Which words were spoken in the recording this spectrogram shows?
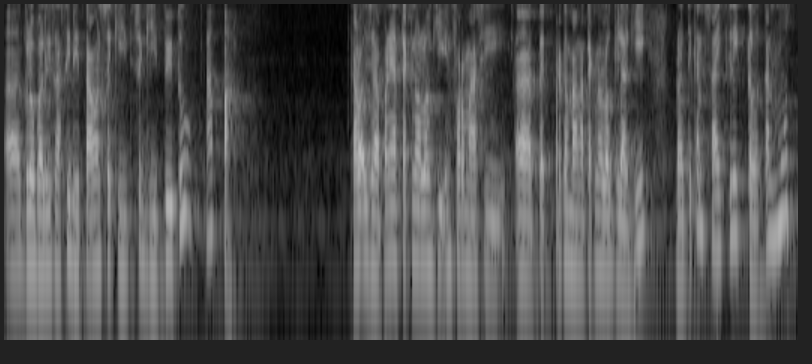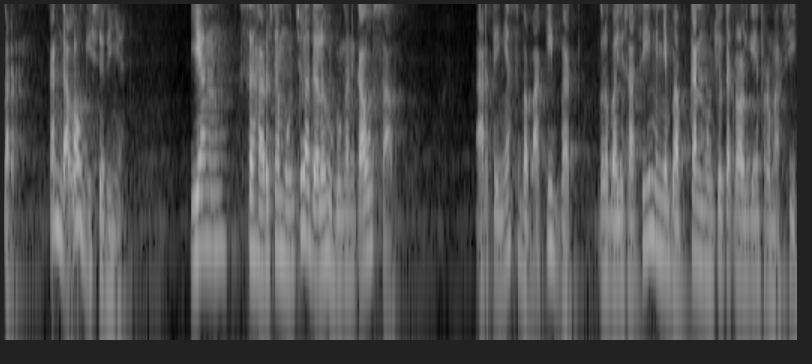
uh, globalisasi di tahun segitu, segitu itu apa? Kalau jawabannya teknologi informasi, uh, tek, perkembangan teknologi lagi, berarti kan cyclical, kan muter. Kan nggak logis jadinya. Yang seharusnya muncul adalah hubungan kausal. Artinya sebab akibat globalisasi menyebabkan muncul teknologi informasi.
